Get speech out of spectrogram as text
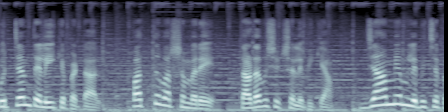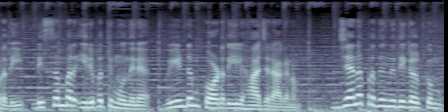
കുറ്റം തെളിയിക്കപ്പെട്ടാൽ പത്ത് വർഷം വരെ തടവ് ശിക്ഷ ലഭിക്കാം. ജാമ്യം ലഭിച്ച പ്രതി ഡിസംബർ ഇരുപത്തിമൂന്നിന് വീണ്ടും കോടതിയിൽ ഹാജരാകണം. ജനപ്രതിനിധികൾക്കും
